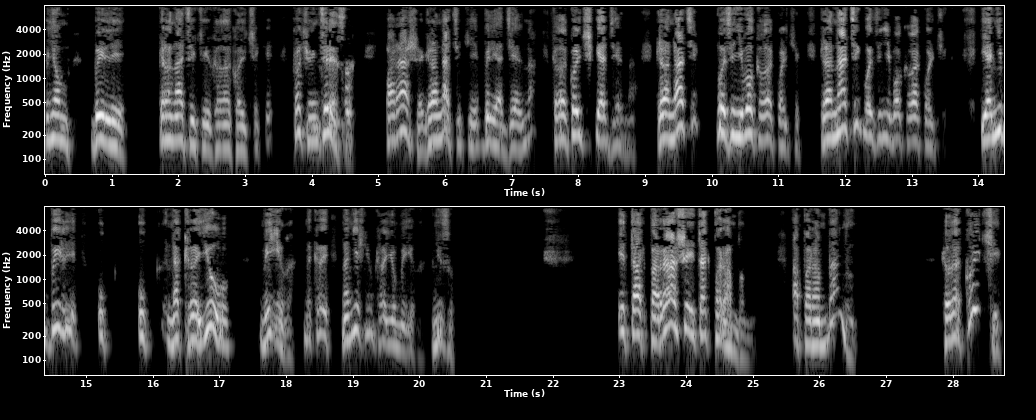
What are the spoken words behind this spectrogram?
В нем были гранатики и колокольчики. Короче, интересно. Параши, гранатики были отдельно, колокольчики отдельно. Гранатик, возле него колокольчик. Гранатик, возле него колокольчик. И они были у, у, на краю Меила, на, краю, на нижнем краю Меила, внизу. И так по Раше, и так по Рамбаму. А по Рамбану колокольчик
